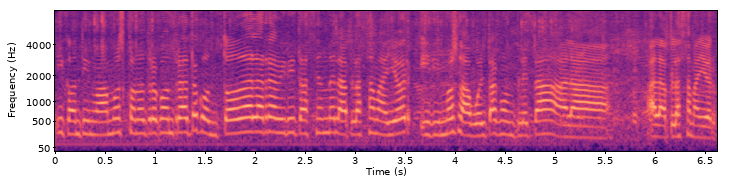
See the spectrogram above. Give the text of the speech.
y continuamos con otro contrato con toda la rehabilitación de la Plaza Mayor y dimos la vuelta completa a la, a la Plaza Mayor.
